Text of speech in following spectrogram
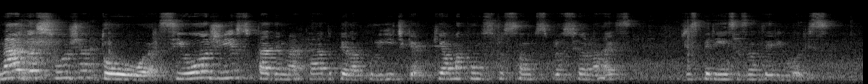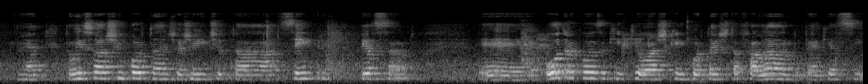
nada surge à toa. Se hoje isso está demarcado pela política, que é uma construção dos profissionais de experiências anteriores. Né? Então isso eu acho importante a gente estar tá sempre pensando. É, outra coisa que, que eu acho que é importante estar tá falando é que assim,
